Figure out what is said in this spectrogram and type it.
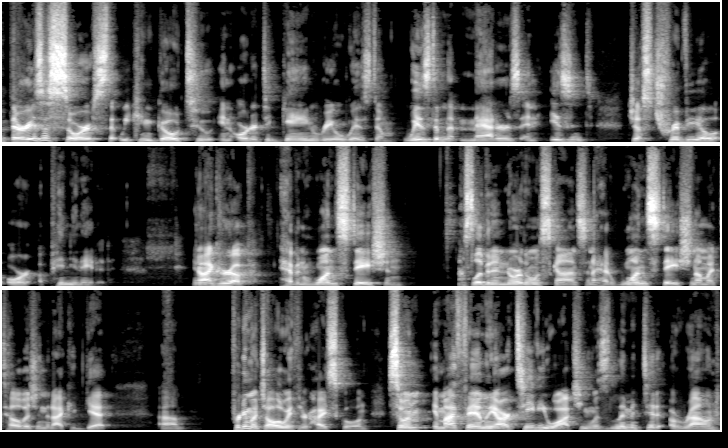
But there is a source that we can go to in order to gain real wisdom wisdom that matters and isn't just trivial or opinionated. You know, I grew up having one station. I was living in northern Wisconsin. I had one station on my television that I could get um, pretty much all the way through high school. And so in, in my family, our TV watching was limited around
